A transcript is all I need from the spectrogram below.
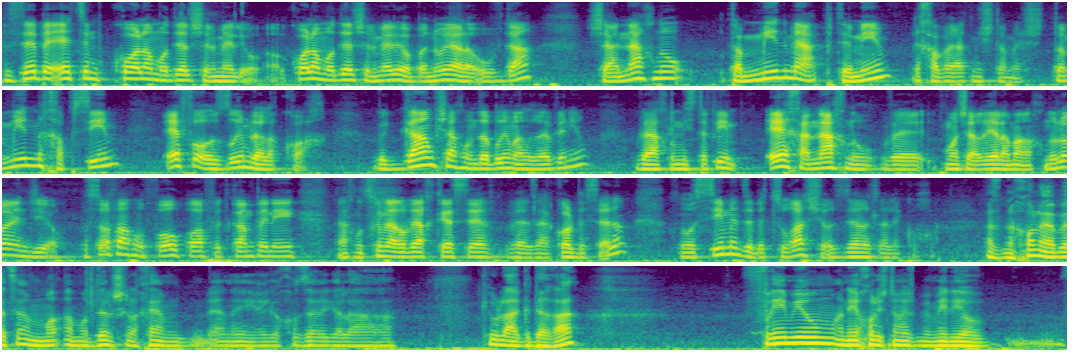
וזה בעצם כל המודל של מליו. כל המודל של מליו בנוי על העובדה שאנחנו תמיד מאפטמים לחוויית משתמש. תמיד מחפשים איפה עוזרים ללקוח. וגם כשאנחנו מדברים על revenue, ואנחנו מסתכלים איך אנחנו, וכמו שאריאל אמר, אנחנו לא NGO. בסוף אנחנו for profit company, אנחנו צריכים להרוויח כסף וזה הכל בסדר. אנחנו עושים את זה בצורה שעוזרת ללקוחות. אז נכון היה בעצם המודל שלכם, אני רגע חוזר רגע ל... כאילו להגדרה. Freemium, אני יכול להשתמש במיליו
